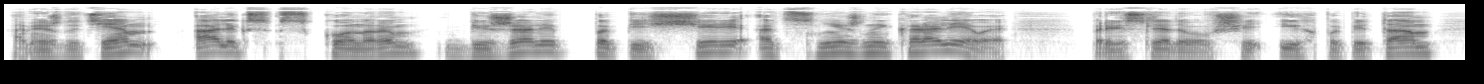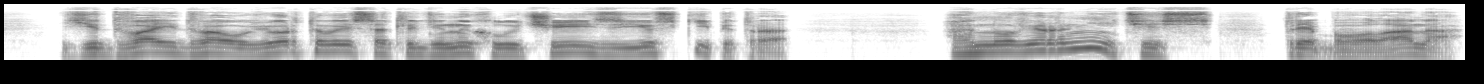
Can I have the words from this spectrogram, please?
А между тем Алекс с Конором бежали по пещере от Снежной Королевы, преследовавшей их по пятам, едва-едва увертываясь от ледяных лучей из ее скипетра. «А ну вернитесь!» — требовала она.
